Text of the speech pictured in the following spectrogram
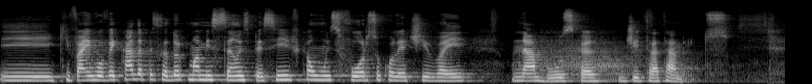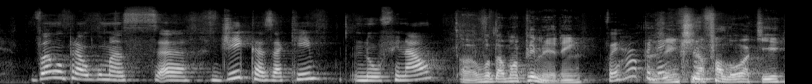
E que vai envolver cada pesquisador com uma missão específica, um esforço coletivo aí na busca de tratamentos. Vamos para algumas uh, dicas aqui no final. eu vou dar uma primeira, hein? Foi rápido, A hein? gente já falou aqui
